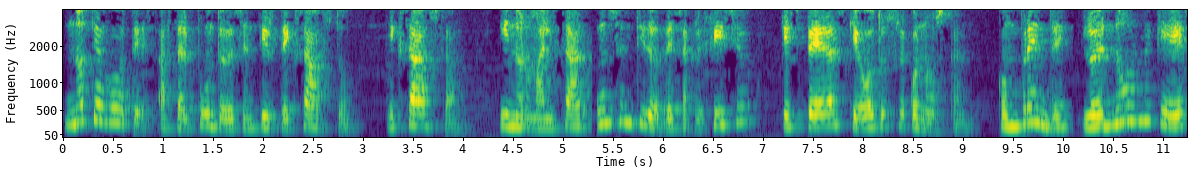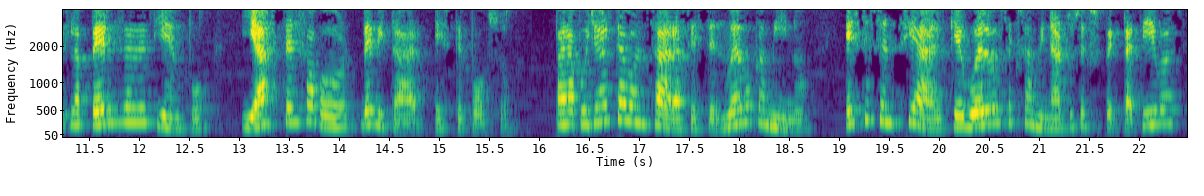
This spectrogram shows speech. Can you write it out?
No te agotes hasta el punto de sentirte exhausto, exhausta, y normalizar un sentido de sacrificio que esperas que otros reconozcan. Comprende lo enorme que es la pérdida de tiempo y hazte el favor de evitar este pozo. Para apoyarte a avanzar hacia este nuevo camino, es esencial que vuelvas a examinar tus expectativas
